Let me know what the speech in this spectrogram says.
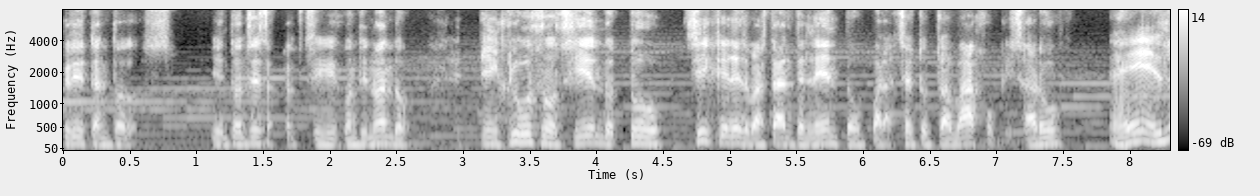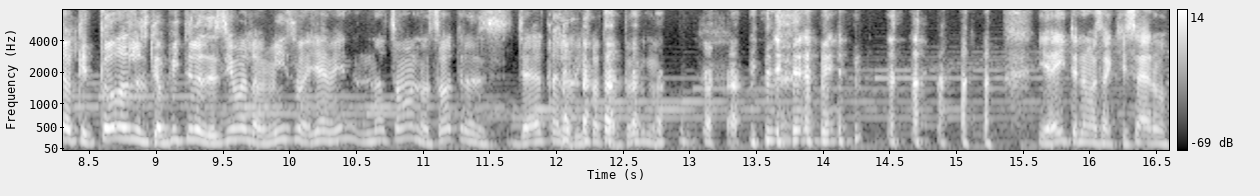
Gritan todos. Y entonces sigue continuando. Incluso siendo tú, sí que eres bastante lento para hacer tu trabajo, Kizaru. Eh, es lo que todos los capítulos decimos lo mismo, ya ven, no somos nosotros, ya hasta lo dijo ven. y ahí tenemos a Kizaru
